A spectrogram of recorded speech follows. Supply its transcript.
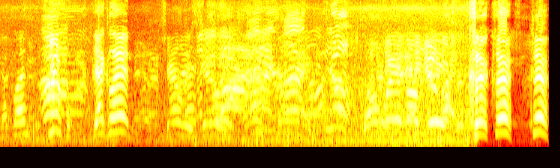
Got Glenn? Beautiful. Yeah, Glenn. Shelly, Shelly. Don't worry about me. Clear, clear, clear.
